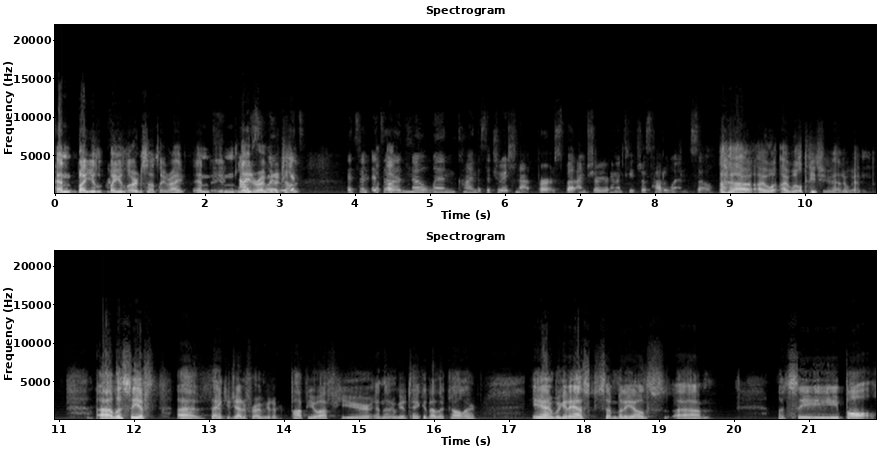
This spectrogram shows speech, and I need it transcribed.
and but you but you learned something, right? And, and later Absolutely. I'm going to tell. It's, it's an it's a no-win kind of situation at first, but I'm sure you're going to teach us how to win. So Uh, I, will, I will teach you how to win. Uh, let's see if. Uh, thank you, Jennifer. I'm going to pop you off here, and then I'm going to take another caller, and we're going to ask somebody else. Um, let's see, Paul.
